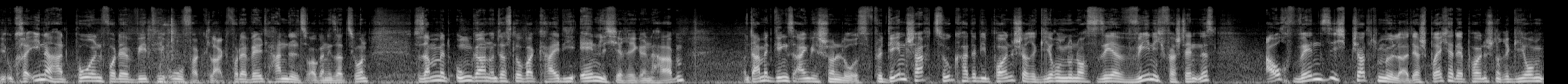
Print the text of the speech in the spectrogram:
Die Ukraine hat Polen vor der WTO verklagt, vor der Welthandelsorganisation, zusammen mit Ungarn und der Slowakei, die ähnliche Regeln haben. Und damit ging es eigentlich schon los. Für den Schachzug hatte die polnische Regierung nur noch sehr wenig Verständnis, auch wenn sich Piotr Müller, der Sprecher der polnischen Regierung,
